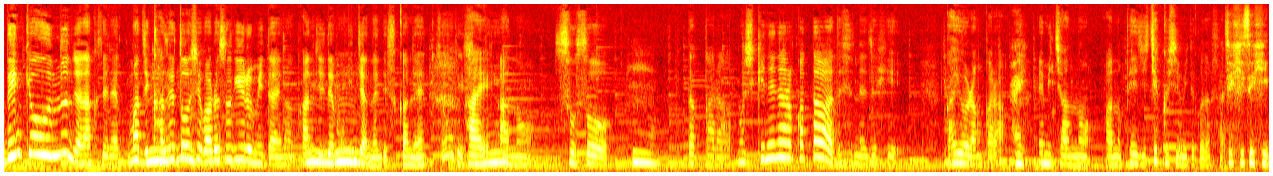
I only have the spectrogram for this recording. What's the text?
勉強うんぬんじゃなくてねマジ風通し悪すぎるみたいな感じでもいいんじゃないですかね。そうですはいあのそうそう、うん、だからもし気になる方はですねぜひ概要欄から、はい、えみちゃんのあのページチェックしてみてください。ぜひぜひ。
